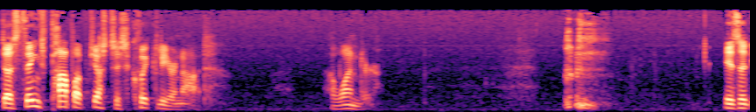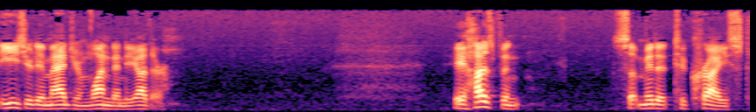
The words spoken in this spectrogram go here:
Does things pop up just as quickly or not? I wonder. is it easier to imagine one than the other? A husband submitted to Christ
